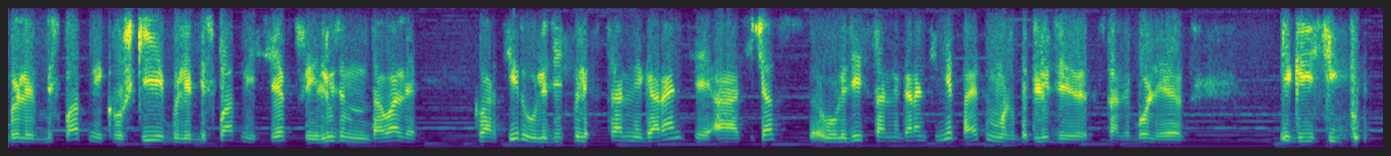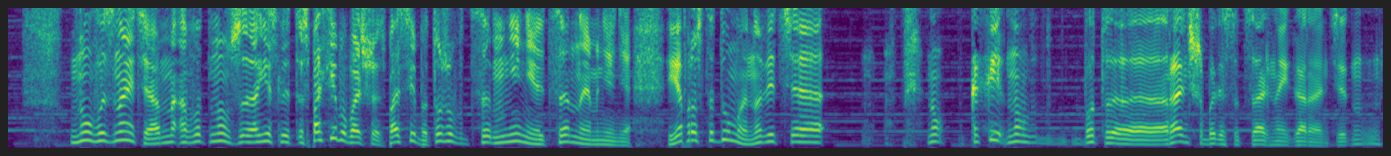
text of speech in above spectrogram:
Были бесплатные кружки, были бесплатные секции. Людям давали квартиры, у людей были социальные гарантии, а сейчас у людей социальной гарантии нет, поэтому, может быть, люди стали более эгоистичны. Ну, вы знаете, а, а вот, ну, а если... Спасибо большое, спасибо. Тоже мнение, ценное мнение. Я просто думаю, но ведь... э, ну, какие... Ну, вот э, раньше были социальные гарантии.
